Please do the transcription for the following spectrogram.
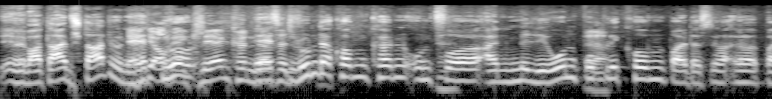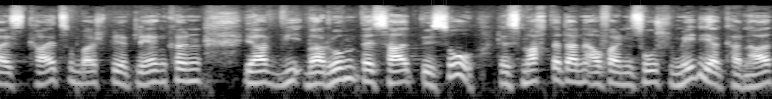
er war da im Stadion, er, er hätte auch nur, erklären können, er hätte runterkommen können und ja. vor einem Millionenpublikum ja. bei, das, äh, bei Sky zum Beispiel erklären können, ja, wie, warum, weshalb, wieso. Das macht er dann auf einem Social-Media-Kanal.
